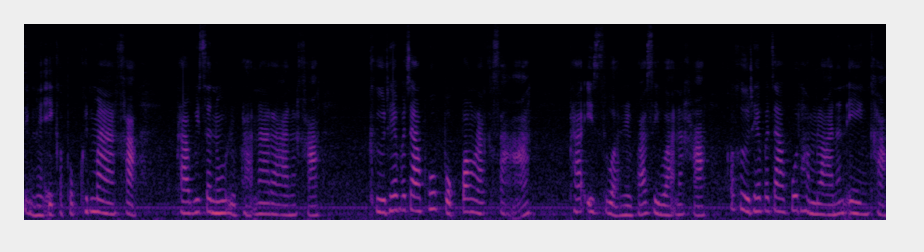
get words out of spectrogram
สิ่งในเอกภพขึ้นมาค่ะ พระวิษณุหรือพระนารานะคะ คือเทพเจ้าผู้ปกป้องรักษา พระอิศวรหรือพระศิวะนะคะ ก็คือเทพเจ้าผู้ทำลายนั่นเองค่ะ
